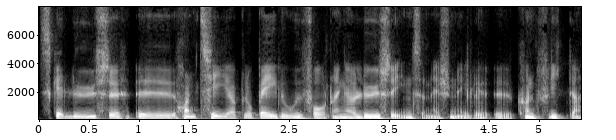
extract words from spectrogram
skal løse, øh, håndtere globale udfordringer og løse internationale øh, konflikter.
